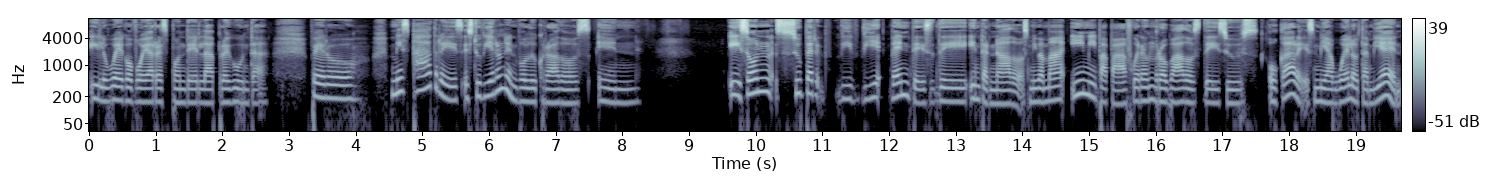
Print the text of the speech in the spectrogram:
y luego voy a responder la pregunta. Pero mis padres estuvieron involucrados en y son supervivientes de internados. Mi mamá y mi papá fueron robados de sus hogares. Mi abuelo también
